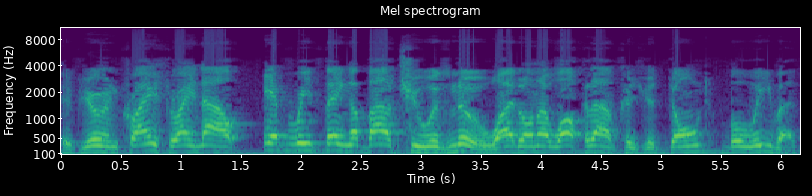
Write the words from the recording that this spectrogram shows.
If you're in Christ right now, everything about you is new. Why don't I walk it out? Because you don't believe it.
